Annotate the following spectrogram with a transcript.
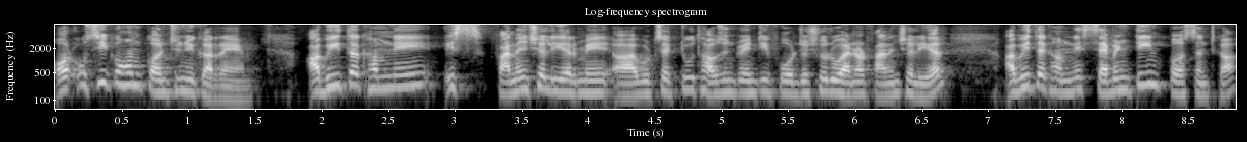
और उसी को हम कंटिन्यू कर रहे हैं। अभी तक हमने इस फाइनेंशियल ईयर में आई वुड से 2024 जो शुरू हुआ नॉट फाइनेंशियल ईयर अभी तक हमने 17 परसेंट का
